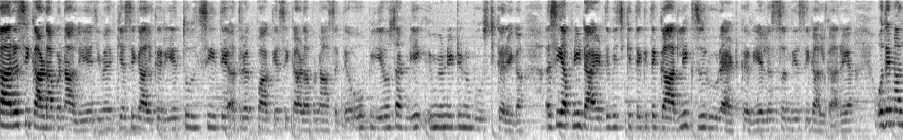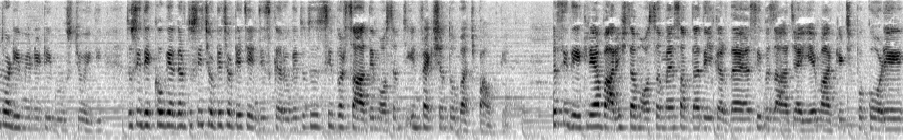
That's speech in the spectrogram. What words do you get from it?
ਘਰ ਅਸੀਂ ਕਾੜਾ ਬਣਾ ਲਈਏ, ਜਿਵੇਂ ਕਿ ਅਸੀਂ ਗੱਲ ਕਰੀਏ, ਤੁਲਸੀ ਤੇ ਅਦਰਕ ਪਾ ਕੇ ਅਸੀਂ ਕਾੜਾ ਬਣਾ ਸਕਦੇ ਹਾਂ, ਉਹ ਪੀਏ, ਉਹ ਸਾਡੀ ਇਮਿਊਨਿਟੀ ਨੂੰ ਬੂਸਟ ਕਰੇਗਾ। ਅਸੀਂ ਆਪਣੀ ਡਾਈਟ ਦੇ ਵਿੱਚ ਕਿਤੇ ਕਿਤੇ ਗਾਰਲਿਕ ਜ਼ਰੂਰ ਐਡ ਕਰੀਏ, ਲਸਣ ਦੀ ਅਸੀਂ ਗੱਲ ਕਰ ਰਹੇ ਹਾਂ, ਉਹਦੇ ਨਾਲ ਤੁਹਾਡੀ ਇਮਿਊਨਿਟੀ ਬੂਸਟ ਹੋਏਗੀ। ਤੁਸੀਂ ਦੇਖੋਗੇ, ਅਗਰ ਤੁਸੀਂ ਛੋਟੇ ਛੋਟੇ ਚੇਂਜਸ ਕਰੋਗੇ, ਤਾਂ ਤੁਸੀਂ ਬਰਸਾਤ ਦੇ ਮੌਸਮ 'ਚ ਇਨਫੈਕਸ਼ਨ ਤੋਂ ਬਚ ਪਾਓਗੇ। ਅਸੀਂ ਦੇਖ ਰਹੇ ਹਾਂ, ਬਾਰਿਸ਼ ਦਾ ਮੌਸਮ ਹੈ, ਸਭ ਦਾ ਦਿਲ ਕਰਦਾ ਹੈ, ਅਸੀਂ ਬਾਜ਼ਾਰ ਜਾਈਏ ਮਾਰਕੀਟ 'ਚ ਪਕੌੜੇ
